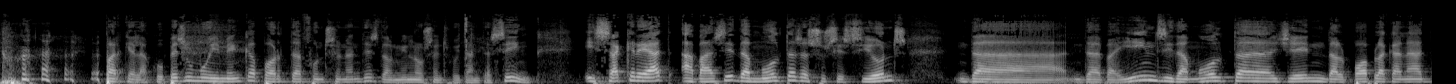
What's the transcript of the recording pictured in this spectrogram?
Perquè la CUP és un moviment que porta funcionant des del 1985 i s'ha creat a base de moltes associacions de, de veïns i de molta gent del poble que ha anat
